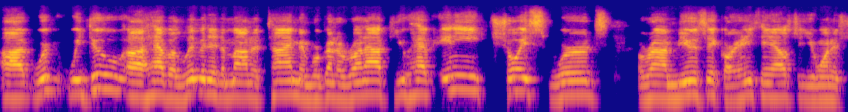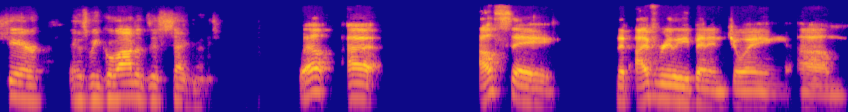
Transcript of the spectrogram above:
Uh, we we do uh, have a limited amount of time, and we're going to run out. Do you have any choice words around music or anything else that you want to share as we go out of this segment? Well, uh, I'll say that I've really been enjoying um,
